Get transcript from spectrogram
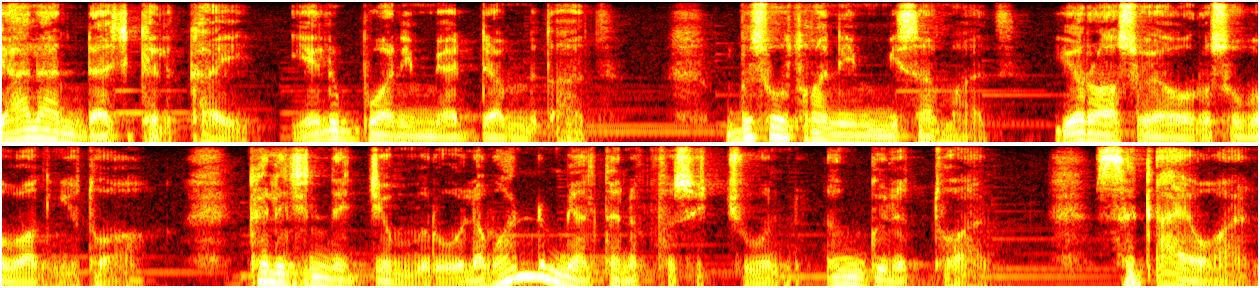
ያለ አንዳች ከልካይ የልቧን የሚያዳምጣት ብሶቷን የሚሰማት የራሷ የሆነ ሰው በማግኘቷ ከልጅነት ጀምሮ ለማንም ያልተነፈሰችውን እንግልቷን፣ ስቃይዋን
